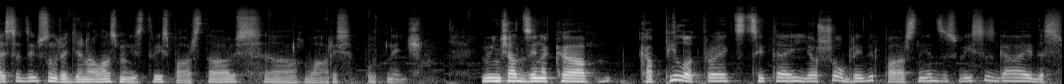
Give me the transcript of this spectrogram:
aizsardzības un reģionālās ministrijas pārstāvis Vāris Putniņš. Viņš atzina, ka, ka pilotprojekts citēji jau šobrīd ir pārsniedzis visas gaidas.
